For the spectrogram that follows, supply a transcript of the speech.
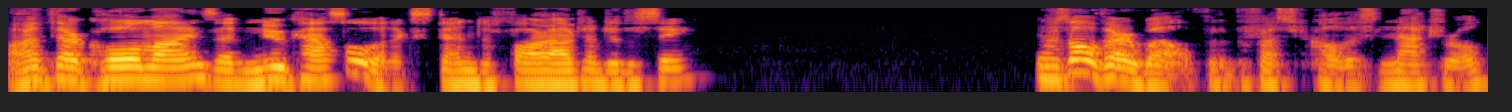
Aren't there coal mines at Newcastle that extend far out under the sea? It was all very well for the professor to call this natural,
